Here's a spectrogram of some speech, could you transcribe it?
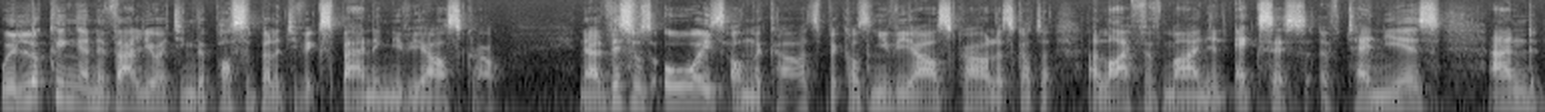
we're looking and evaluating the possibility of expanding Nieuwejaarskraal. Now, this was always on the cards because Nieuwejaarskraal has got a, a, life of mine in excess of 10 years. And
